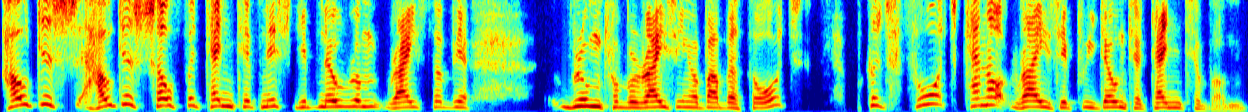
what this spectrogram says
How does how does self-attentiveness give no room rise for the room for the rising of other thoughts? because thoughts cannot rise if we don't attend to them.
